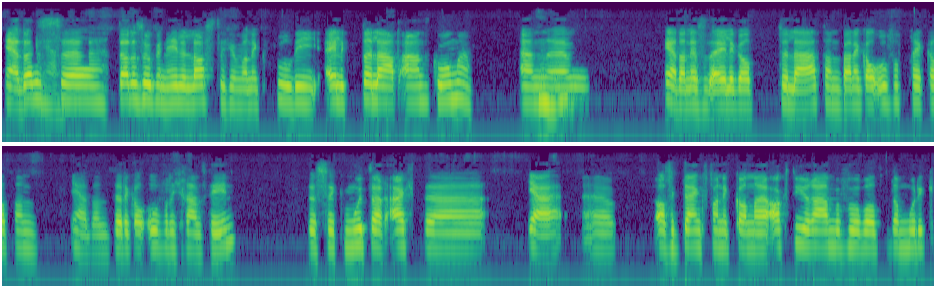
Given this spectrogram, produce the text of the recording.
ja, dat is, ja. dat is ook een hele lastige, want ik voel die eigenlijk te laat aankomen. En mm -hmm. um, ja, dan is het eigenlijk al te laat, dan ben ik al overprikkeld, dan, ja, dan zit ik al over de grens heen. Dus ik moet daar echt, uh, ja, uh, als ik denk van ik kan uh, acht uur aan bijvoorbeeld, dan moet ik,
